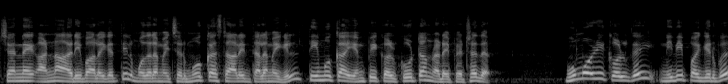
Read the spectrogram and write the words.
சென்னை அண்ணா அறிவாலயத்தில் முதலமைச்சர் மு ஸ்டாலின் தலைமையில் திமுக எம்பிக்கள் கூட்டம் நடைபெற்றது. மும்மொழி கொள்கை நிதி பகிர்வு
